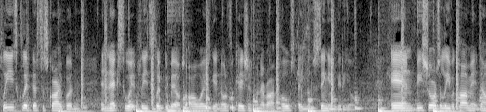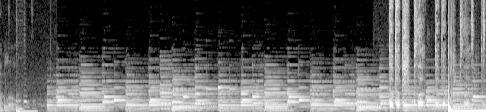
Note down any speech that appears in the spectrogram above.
please click that subscribe button. And next to it, please click the bell to always get notifications whenever I post a new singing video. And be sure to leave a comment down below. The, the beat plug, the, the beat plug,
